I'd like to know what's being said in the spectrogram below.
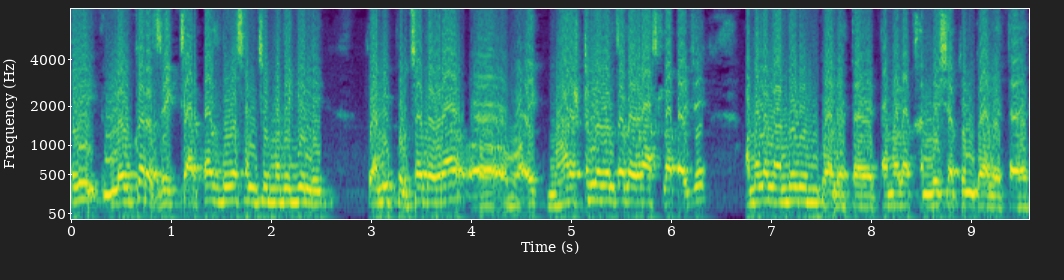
तरी लवकरच एक चार पाच दिवस आमच्या मध्ये गेले की आम्ही पुढचा दौरा एक महाराष्ट्र लेवलचा दौरा असला पाहिजे. आम्हाला नांदेडहून कॉल येत आहेत आम्हाला खानदेशातून कॉल येत आहेत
